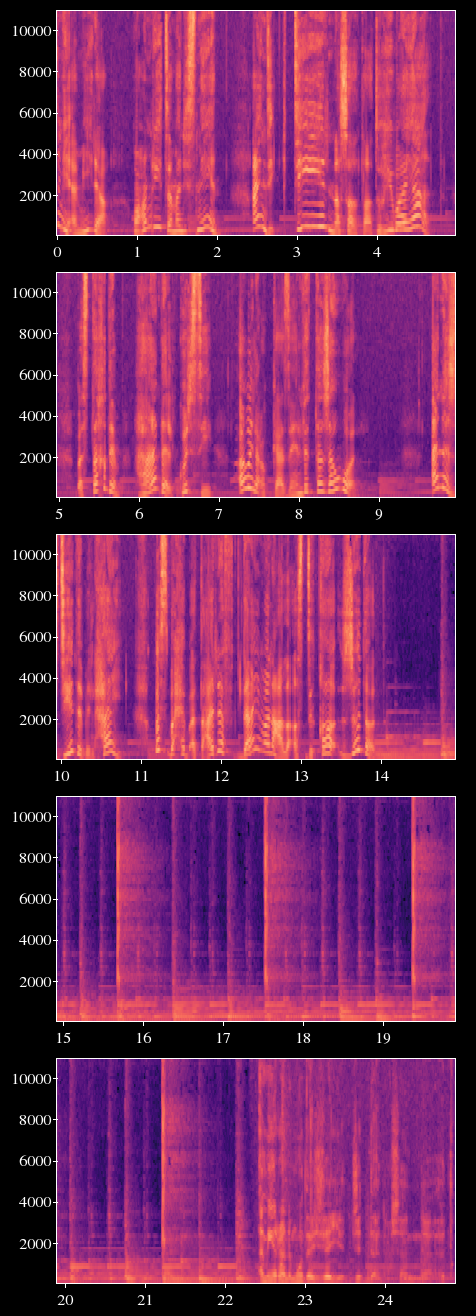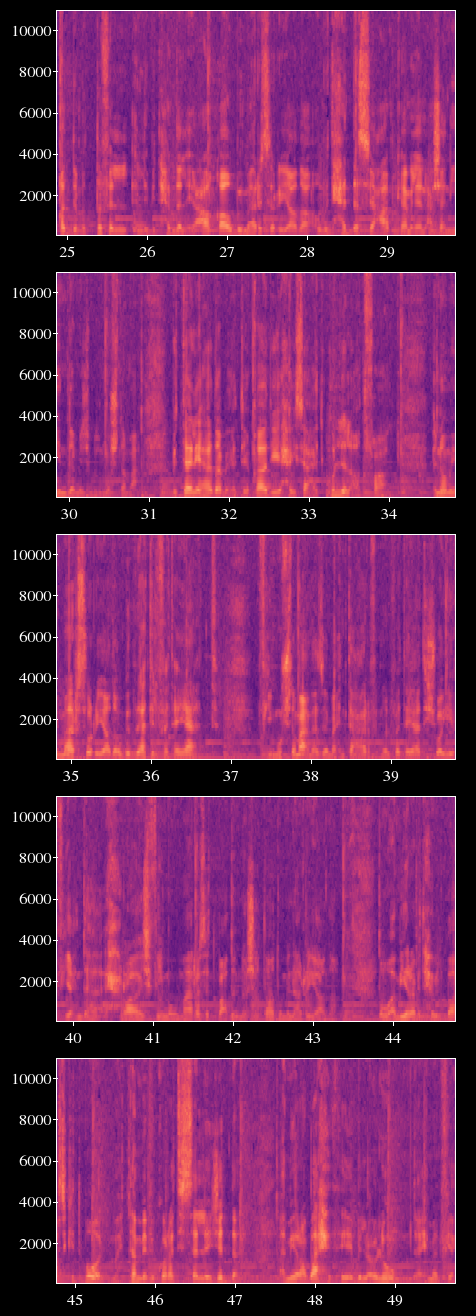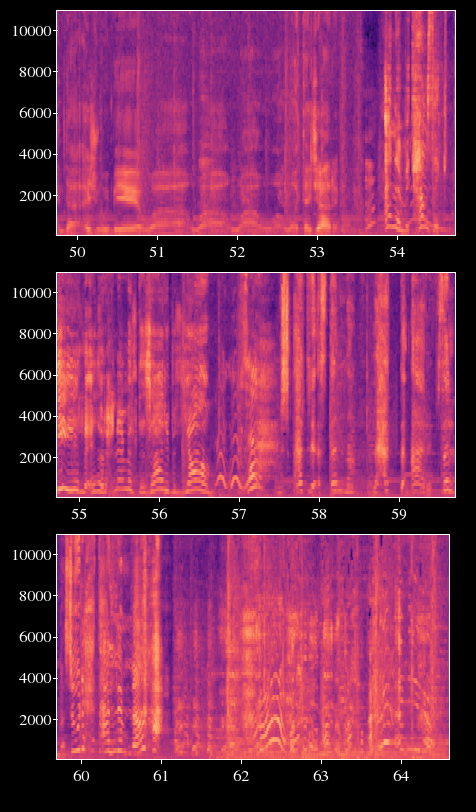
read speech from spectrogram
اسمي أميرة وعمري 8 سنين. عندي كتير نشاطات وهوايات. بستخدم هذا الكرسي أو العكازين للتجول. أنا جديدة بالحي بس بحب أتعرف دايما على أصدقاء جدد. أميرة نموذج جيد جدا عشان تقدم الطفل اللي بيتحدى الإعاقة وبيمارس الرياضة وبتحدى الصعاب كاملا عشان يندمج بالمجتمع. بالتالي هذا باعتقادي حيساعد كل الأطفال أنهم يمارسوا الرياضة وبالذات الفتيات. في مجتمعنا زي ما أنت عارف إنه الفتيات شوية في عندها إحراج في ممارسة بعض النشاطات ومنها الرياضة. وأميرة بتحب الباسكت بول مهتمة بكرة السلة جدا. أميرة باحثة بالعلوم دائما في عندها أجوبة و... و... و... وتجارب أنا متحمسة كثير لأنه رح نعمل تجارب اليوم صح مش قادرة أستنى لحتى أعرف سلمى شو رح تعلمنا مرحبا أميرة مرحبا أهلا أميرة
